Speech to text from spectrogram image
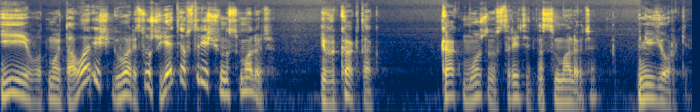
и вот мой товарищ говорит, слушай, я тебя встречу на самолете. Я говорю, как так? Как можно встретить на самолете в Нью-Йорке?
